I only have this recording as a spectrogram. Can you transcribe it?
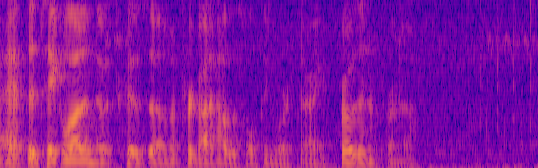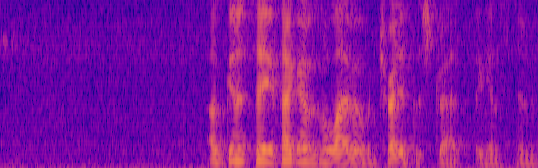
I have to take a lot of notes because um, I forgot how this whole thing worked. Alright, Frozen Inferno. I was gonna say if that guy was alive I would try the strat against him.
